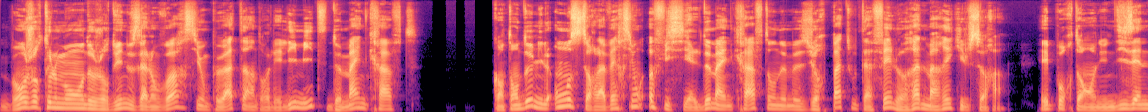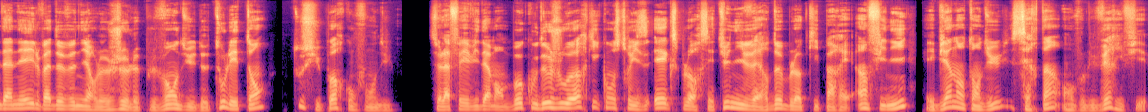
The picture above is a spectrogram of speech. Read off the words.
Bonjour tout le monde, aujourd'hui nous allons voir si on peut atteindre les limites de Minecraft. Quand en 2011 sort la version officielle de Minecraft, on ne mesure pas tout à fait le raz-de-marée qu'il sera. Et pourtant, en une dizaine d'années, il va devenir le jeu le plus vendu de tous les temps, tout support confondu. Cela fait évidemment beaucoup de joueurs qui construisent et explorent cet univers de blocs qui paraît infini, et bien entendu, certains ont voulu vérifier.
